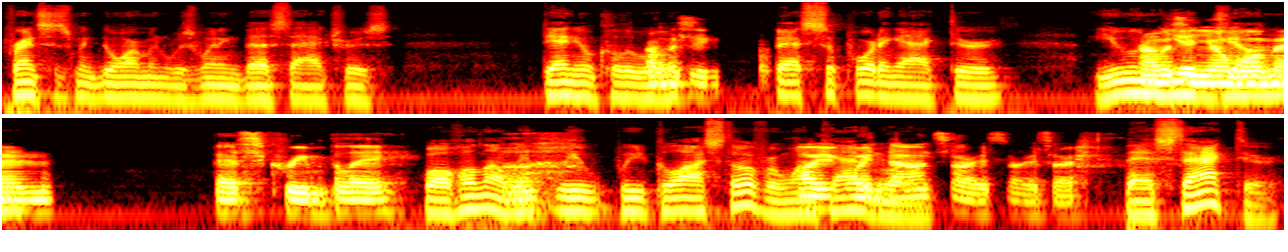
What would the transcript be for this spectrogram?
Frances McDormand was winning Best Actress. Daniel Kaluuya, Best Supporting Actor. Yoon Promising Young Woman, Best Screenplay. Well, hold on, we, we, we glossed over one. Oh, you went down. Sorry, sorry, sorry. Best Actor.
